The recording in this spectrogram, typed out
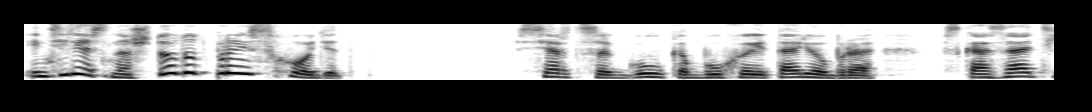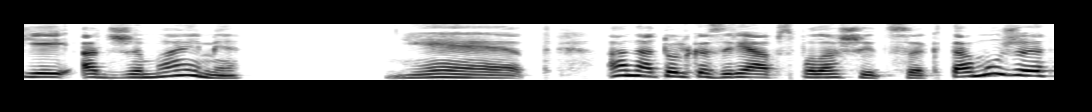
Интересно, что тут происходит?» Сердце гулко бухает о ребра. «Сказать ей о Джемайме?» «Нет, она только зря всполошится. К тому же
